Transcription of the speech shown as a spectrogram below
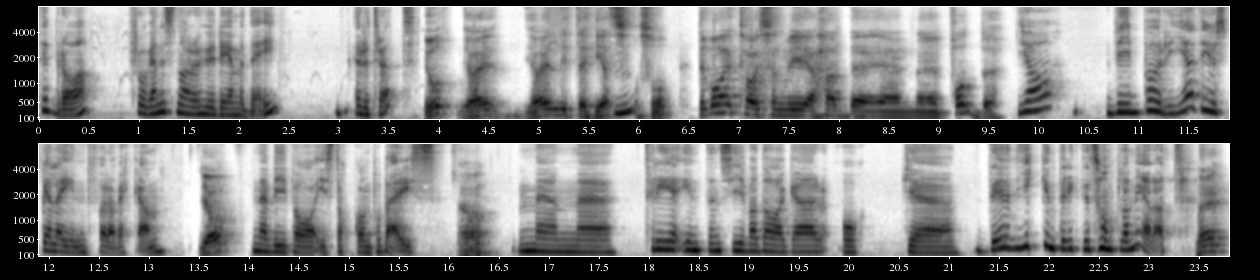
Det är bra. Frågan är snarare hur det är med dig. Är du trött? Jo, jag är, jag är lite hes mm. och så. Det var ett tag sedan vi hade en eh, podd. Ja, vi började ju spela in förra veckan. Ja. När vi var i Stockholm på Bergs. Ja. Men eh, tre intensiva dagar och eh, det gick inte riktigt som planerat. Nej,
